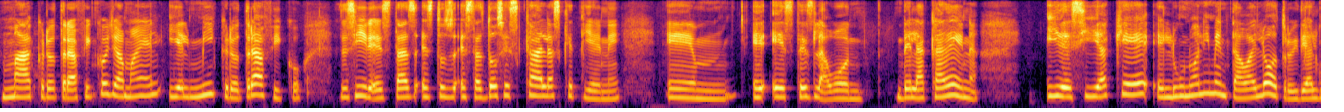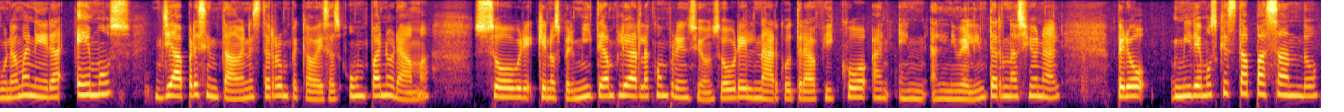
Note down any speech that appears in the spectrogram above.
macrotráfico, llama él, y el microtráfico. Es decir, estas, estos, estas dos escalas que tiene em, e, este eslabón de la cadena y decía que el uno alimentaba al otro y de alguna manera hemos ya presentado en este rompecabezas un panorama sobre que nos permite ampliar la comprensión sobre el narcotráfico en, al nivel internacional, pero miremos qué está pasando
